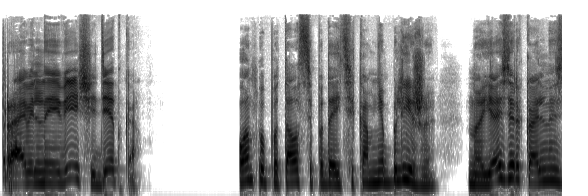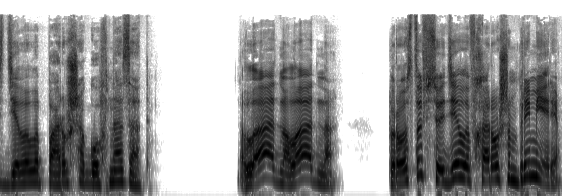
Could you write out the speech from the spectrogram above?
«Правильные вещи, детка». Он попытался подойти ко мне ближе, но я зеркально сделала пару шагов назад. «Ладно, ладно. Просто все дело в хорошем примере.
